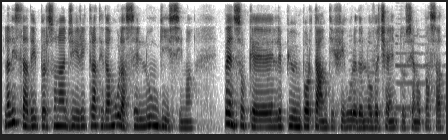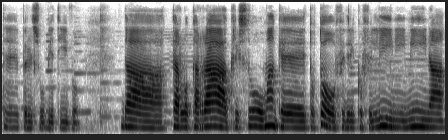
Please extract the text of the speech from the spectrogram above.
La lista dei personaggi ritratti da Mulas è lunghissima. Penso che le più importanti figure del Novecento siano passate per il suo obiettivo. Da Carlo Carrà, Cristo, ma anche Totò, Federico Fellini, Mina,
